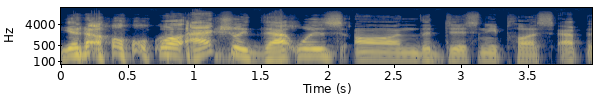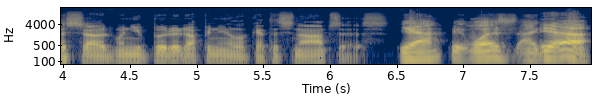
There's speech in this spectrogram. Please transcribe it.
You know. Well, actually, that was on the Disney Plus episode when you boot it up and you look at the synopsis. yeah, it was. I, Yeah.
